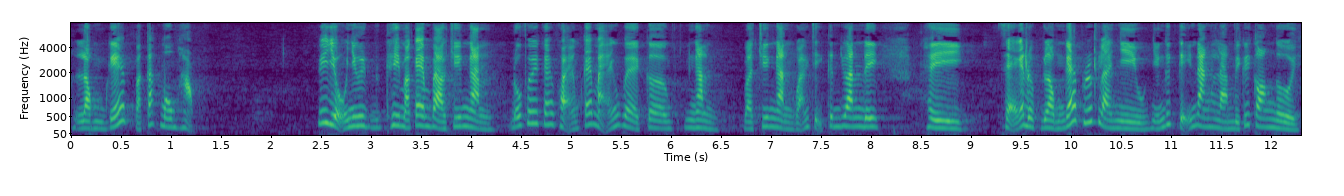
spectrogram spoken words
lồng ghép vào các môn học ví dụ như khi mà các em vào chuyên ngành đối với cái khoảng cái mảng về cờ ngành và chuyên ngành quản trị kinh doanh đi thì sẽ được lồng ghép rất là nhiều những cái kỹ năng làm việc với con người.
